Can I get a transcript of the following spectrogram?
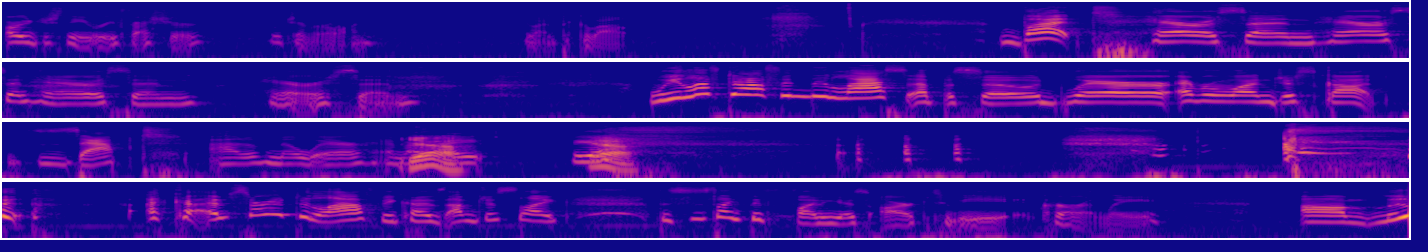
or you just need a refresher, whichever one you want to think about. But Harrison, Harrison, Harrison, Harrison. We left off in the last episode where everyone just got zapped out of nowhere. Am Yeah. I right? Yeah. I, I'm starting to laugh because I'm just like, this is like the funniest arc to me currently. Um, Luffy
